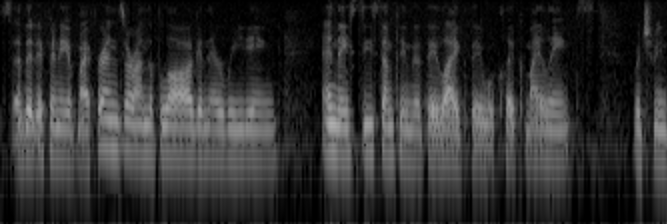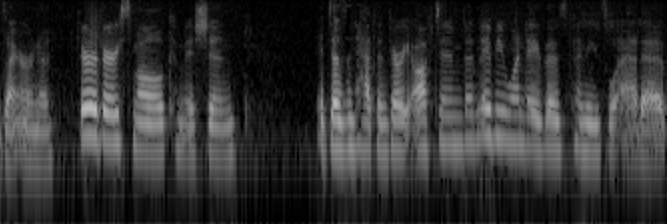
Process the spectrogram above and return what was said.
so that if any of my friends are on the blog and they're reading and they see something that they like, they will click my links, which means I earn a very, very small commission. It doesn't happen very often, but maybe one day those pennies will add up.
